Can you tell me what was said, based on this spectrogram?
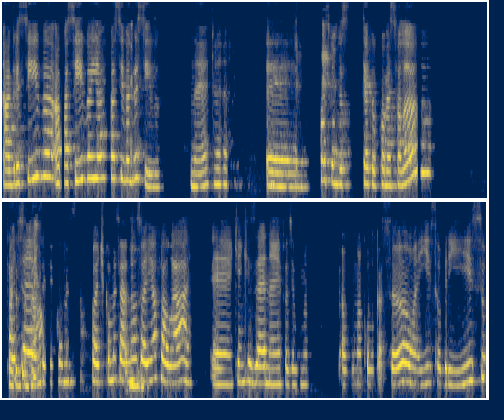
A agressiva, a passiva e a passiva-agressiva, né? Uhum. É... Quer que eu comece falando? Quer Pode ser? Pode começar. Não, só ia falar, é, quem quiser, né, fazer alguma, alguma colocação aí sobre isso,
